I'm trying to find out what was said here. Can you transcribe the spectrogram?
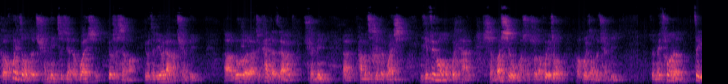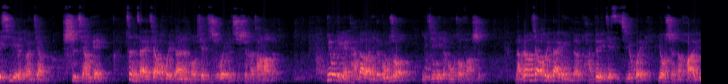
和会众的权柄之间的关系又是什么？因为这里有两个权柄，啊，如何来去看待这两个权柄啊，他们之间的关系，以及最后我们会谈什么是我们所说的会众和会众的权柄。所以没错呢，这一系列的短讲是讲给正在教会担任某些职位的执事和长老的。因为里面谈到了你的工作以及你的工作方式，那让教会带领你的团队借此机会用神的话语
